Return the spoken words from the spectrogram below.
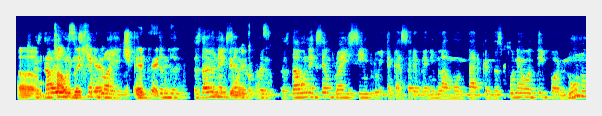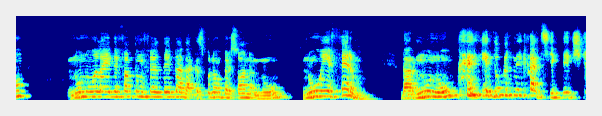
Uh, îți dau un exemplu aici. Când, când, îți, dau un exemplu, când, îți dau un exemplu aici simplu, uite, ca să revenim la mundar. Când îți spune o tipă nu, nu, nu, nu, ăla e de fapt un fel de da. Dacă spune o persoană nu, nu e ferm. Dar nu, nu, e dublă negație. Deci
